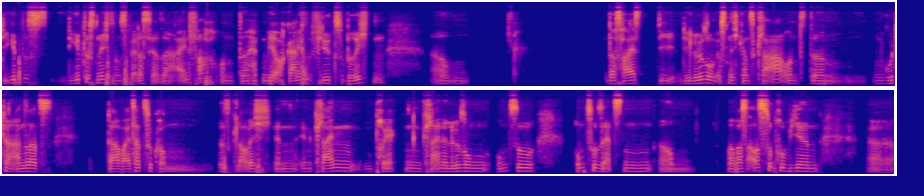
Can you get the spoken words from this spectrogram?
die gibt es, die gibt es nicht, sonst wäre das ja sehr einfach und dann hätten wir auch gar nicht so viel zu berichten. Ähm, das heißt, die, die Lösung ist nicht ganz klar und ähm, ein guter Ansatz, da weiterzukommen, ist, glaube ich, in, in kleinen Projekten kleine Lösungen umzu, umzusetzen, ähm, mal was auszuprobieren, äh,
